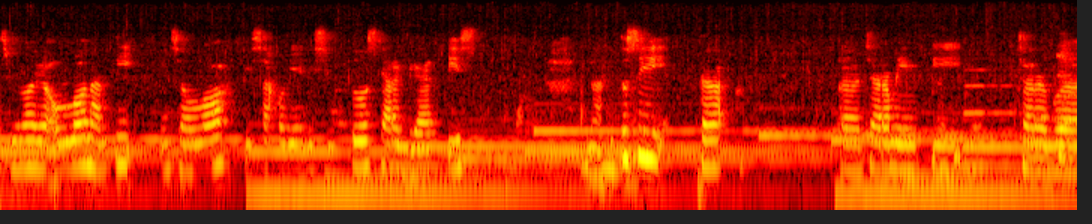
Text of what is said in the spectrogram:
Bismillah ya Allah nanti Insya Allah bisa kuliah di situ secara gratis. Nah itu sih kak uh, cara mimpi cara gue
